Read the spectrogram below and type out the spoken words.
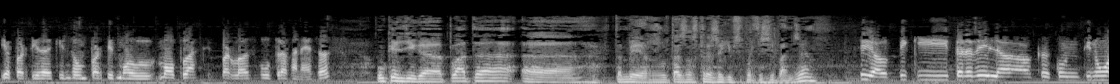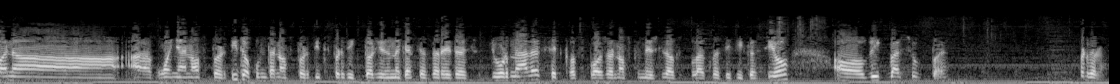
i a partir d'aquí ens un partit molt, molt plàcid per les voltreganeses. Hoquei Lliga Plata eh, també resultats dels tres equips participants eh? Sí, el Vicky Taradell eh, que continuen a, a guanyant els partits o comptant els partits per victòries en aquestes darreres jornades, fet que els posa en els primers llocs de la classificació. El Vic va super... Perdona.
